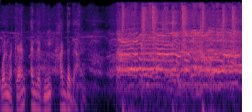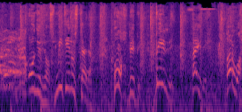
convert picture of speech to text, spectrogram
والمكان الذي حدده. اورجونس 200 أستاذ روح بيبي بيلي هيلي أروح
